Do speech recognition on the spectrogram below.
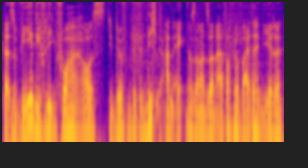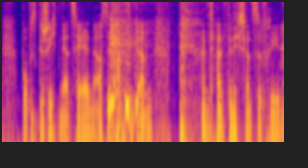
Also wehe, die fliegen vorher raus. Die dürfen bitte nicht anecken, sondern sollen einfach nur weiterhin ihre Bumsgeschichten erzählen aus den 80ern. Und dann bin ich schon zufrieden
